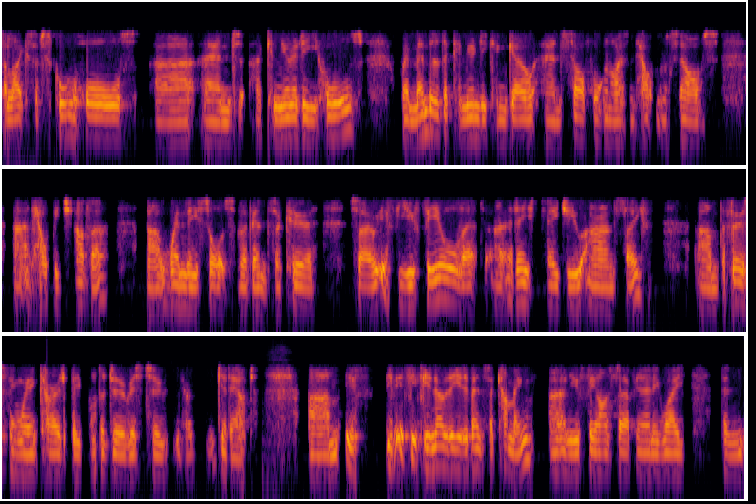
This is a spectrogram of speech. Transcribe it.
the likes of school halls uh, and uh, community halls where members of the community can go and self organise and help themselves uh, and help each other uh, when these sorts of events occur. So if you feel that uh, at any stage you are unsafe, um, the first thing we encourage people to do is to you know, get out. Um, if, if, if you know these events are coming and you feel unsafe in any way, then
